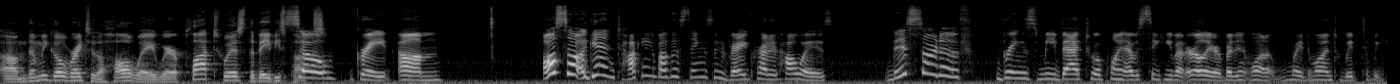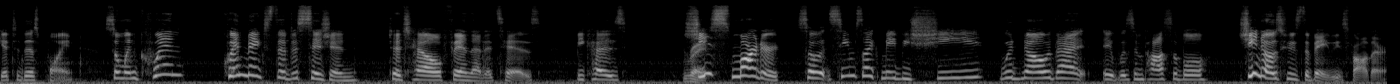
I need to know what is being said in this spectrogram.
Um, then we go right to the hallway where plot twist: the baby's Puck's. So great. Um, also, again, talking about these things in very crowded hallways, this sort of brings me back to a point I was thinking about earlier, but didn't want to wait. Wanted to wait till we get to this point. So when Quinn Quinn makes the decision to tell Finn that it's his because Right. she's smarter, so it seems like maybe she would know that it was impossible. She knows who's the baby's father.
